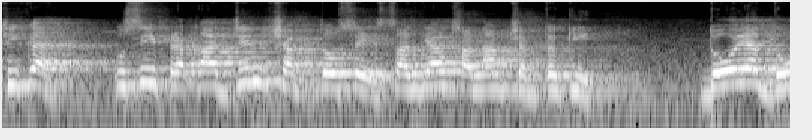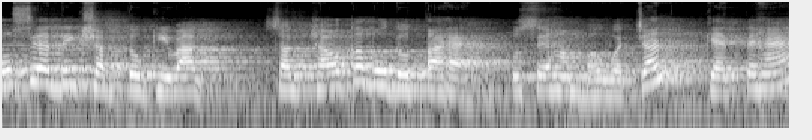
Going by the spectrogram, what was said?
ठीक है? उसी प्रकार जिन शब्दों से, संज्ञा सर्वनाम शब्दों की, दो या दो से अधिक शब्दों की वाक, संख्याओं का बोध होता है, उसे हम बहुवचन कहते हैं।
